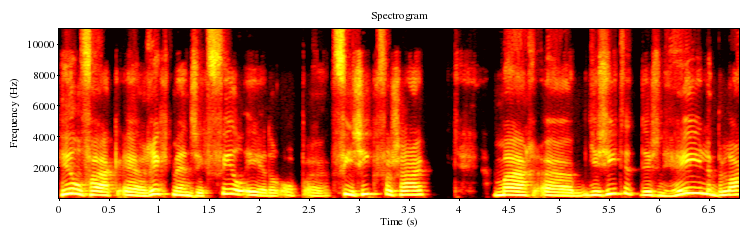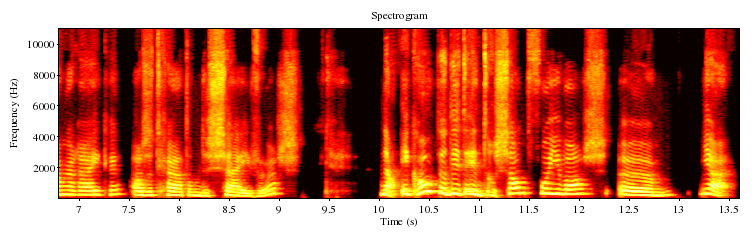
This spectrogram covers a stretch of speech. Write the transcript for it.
Heel vaak richt men zich veel eerder op fysiek verzuim. Maar je ziet het, dit is een hele belangrijke als het gaat om de cijfers. Nou, ik hoop dat dit interessant voor je was. Ehm, ja,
